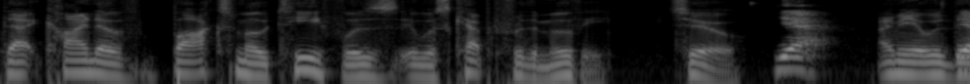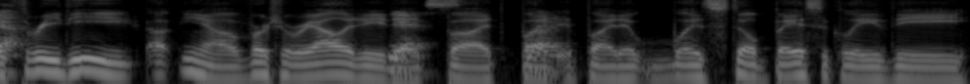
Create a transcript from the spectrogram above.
that kind of box motif was it was kept for the movie too. yeah, I mean, it was the Yeah. 3D, uh, you know, virtual reality did, Yes, but but right. but it was still basically the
